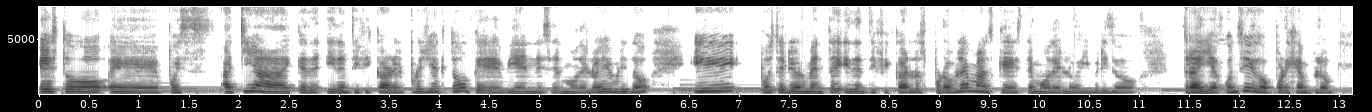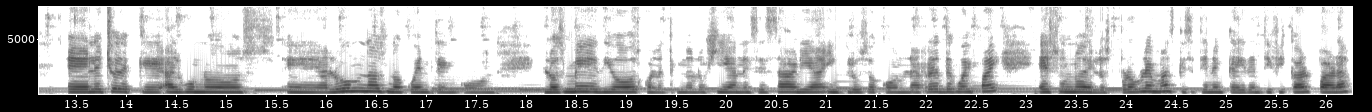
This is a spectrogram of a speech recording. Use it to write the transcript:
Esto, eh, pues aquí hay que identificar el proyecto, que bien es el modelo híbrido, y posteriormente identificar los problemas que este modelo híbrido traía consigo. Por ejemplo, el hecho de que algunos eh, alumnos no cuenten con los medios, con la tecnología necesaria, incluso con la red de Wi-Fi, es uno de los problemas que se tienen que identificar para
